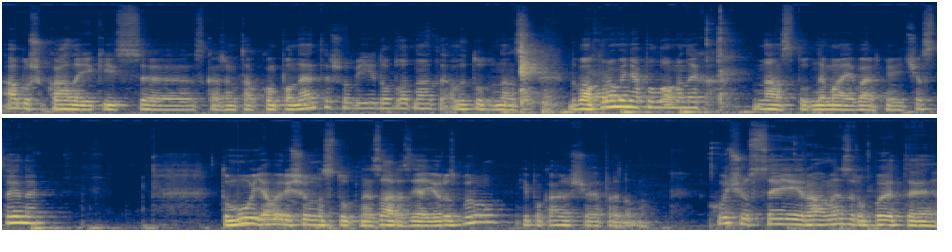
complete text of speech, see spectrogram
або шукали якісь, е, скажімо так, компоненти, щоб її дообладнати. Але тут у нас два променя поломаних, у нас тут немає верхньої частини. Тому я вирішив наступне. Зараз я її розберу і покажу, що я придумав. Хочу з цієї рами зробити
